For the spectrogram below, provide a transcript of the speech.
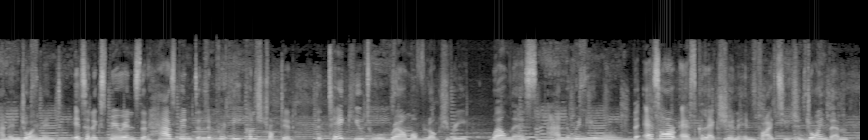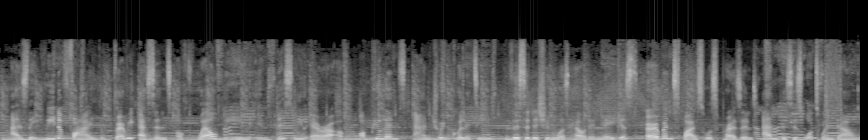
and enjoyment. It's an experience that has been deliberately constructed to take you to a realm of luxury wellness, and renewal. The SRS collection invites you to join them as they redefine the very essence of well being in this new era of opulence and tranquility. This edition was held in Lagos, Urban Spice was present, and this is what went down.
